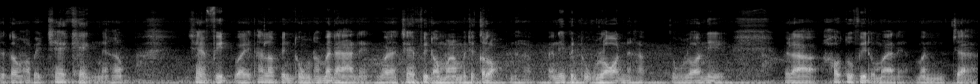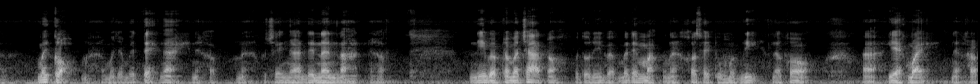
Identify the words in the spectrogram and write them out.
จะต้องเอาไปแช่แข็งนะครับ แช่ฟิตไว้ถ้าเราเป็นถุงธรรมดาเนี่ยเวลาแช่ฟิตออกมามันจะกรอบนะครับ อันนี้เป็นถุงร้อนนะครับ ถุงร้อนนี่เวลาเข้าตู้ฟิตออกมาเนี่ยมันจะไม่กรอบนะบมันจะไม่แตกง่ายนะครับนะใช้งานได้นานๆนะครับ นนี้แบบธรรมชาติเนาะตัวนี้แบบไม่ได้หมักนะเขาใส่ถุงแบบนี้แล้วก็แยกไว้นะครับ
